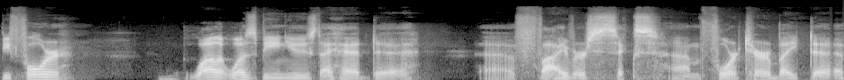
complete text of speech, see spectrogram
before, while it was being used, I had uh, uh, five or six um, four terabyte uh,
